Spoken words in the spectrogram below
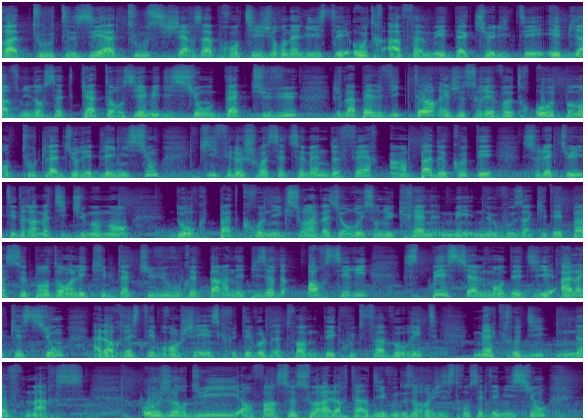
Bonjour à toutes et à tous, chers apprentis journalistes et autres affamés d'actualité, et bienvenue dans cette 14e édition d'ActuVu. Je m'appelle Victor et je serai votre hôte pendant toute la durée de l'émission qui fait le choix cette semaine de faire un pas de côté sur l'actualité dramatique du moment. Donc pas de chronique sur l'invasion russe en Ukraine, mais ne vous inquiétez pas cependant, l'équipe d'ActuVu vous prépare un épisode hors série spécialement dédié à la question. Alors restez branchés et scrutez vos plateformes d'écoute favorites mercredi 9 mars. Aujourd'hui, enfin ce soir à l'heure tardive, vous nous enregistrons cette émission,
